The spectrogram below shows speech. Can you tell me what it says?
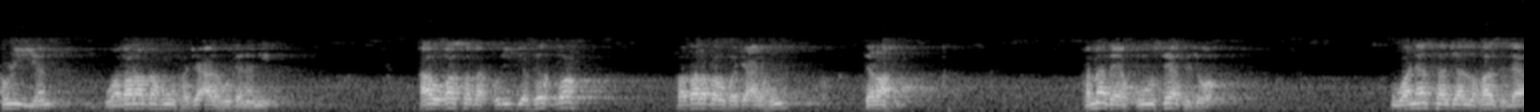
حليا وضربه فجعله دنانير. أو غصب حلي فضة فضربه فجعله دراهم. فماذا يكون؟ سيأتي الجواب. ونسج الغزل.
